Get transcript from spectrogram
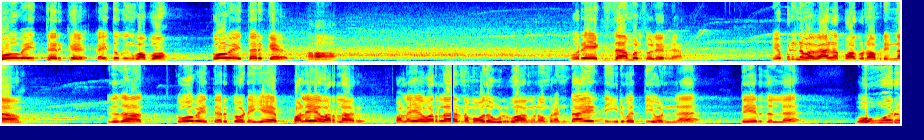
கோவை தெற்கு. கை தூக்குங்க பார்ப்போம் கோவை தெற்கு. ஆ ஒரு எக்ஸாம்பிள் சொல்லிடுறேன். எப்படி நம்ம வேலை பார்க்கணும் அப்படின்னா இதுதான் கோவை தெற்கோடைய பழைய வரலாறு. பழைய வரலாறு நம்ம வந்து உள்வாங்கணும். ரெண்டாயிரத்தி இருபத்தி ஒன்றில் தேர்தலில் ஒவ்வொரு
